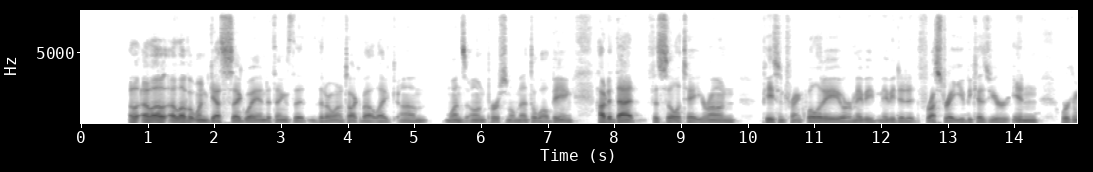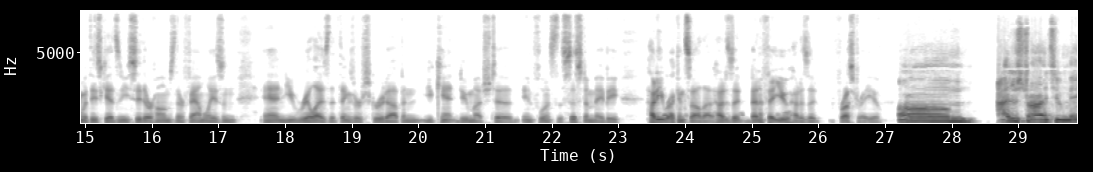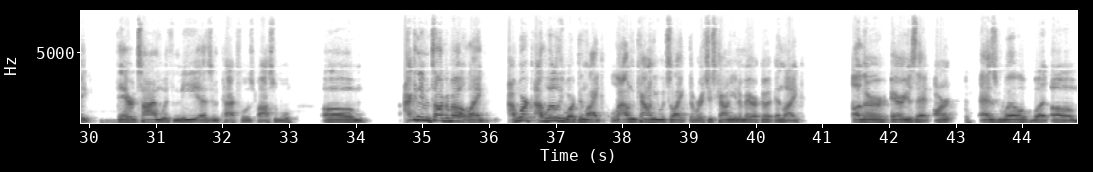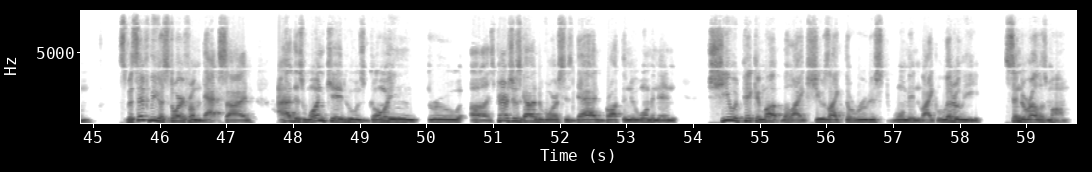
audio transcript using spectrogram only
I, I, love, I love it when guests segue into things that, that I want to talk about, like um, one's own personal mental well being. How did that facilitate your own peace and tranquility, or maybe maybe did it frustrate you because you're in working with these kids and you see their homes and their families and and you realize that things are screwed up and you can't do much to influence the system. Maybe how do you reconcile that? How does it benefit you? How does it frustrate you? Um, I just try to make their time with me as impactful as possible. Um, I can even talk about like I worked. I've literally worked in like Loudoun County, which is like the richest county in America, and like other areas that aren't as well. But um, specifically, a story from that side. I had this one kid who was going through. Uh, his parents just got a divorce. His dad brought the new woman in she would pick him up, but like she was like the rudest woman, like literally Cinderella's mom.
